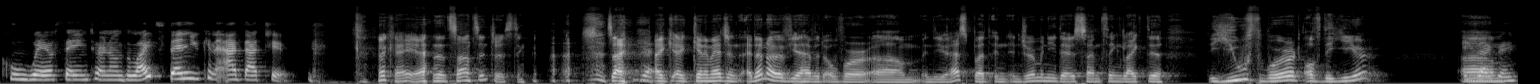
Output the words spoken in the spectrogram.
cool way of saying turn on the lights, then you can add that too. Okay, yeah, that sounds interesting. so I, yeah. I, I, can imagine. I don't know if you have it over um, in the US, but in, in Germany there's something like the the youth word of the year. Exactly. Um,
